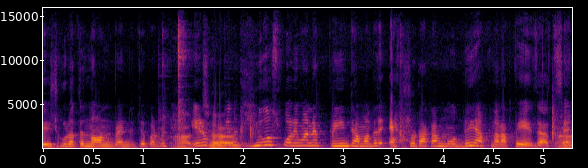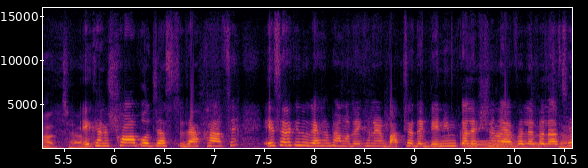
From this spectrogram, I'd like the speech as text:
দেশগুলোতে নন ব্র্যান্ড দিতে পারবেন। আচ্ছা। এরকম কিন্তু হিউজ পরিমাণে প্রিন্ট আমাদের 100 টাকার মধ্যেই আপনারা পেয়ে যাচ্ছেন। এখানে সব জাস্ট রাখা আছে। এছাড়া কিন্তু দেখেন আমাদের এখানে বাচ্চাদের ডেনিম কালেকশন অ্যাভেলেবেল। আছে।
